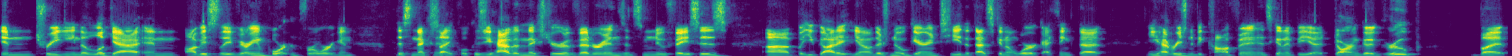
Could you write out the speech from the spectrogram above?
intriguing to look at and obviously very important for Oregon this next yeah. cycle because you have a mixture of veterans and some new faces. Uh, but you got it. You know, there's no guarantee that that's going to work. I think that you have reason to be confident it's going to be a darn good group, but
